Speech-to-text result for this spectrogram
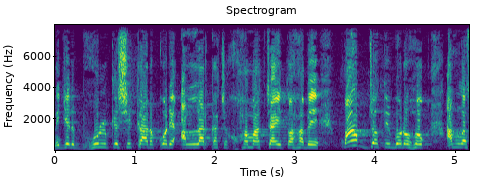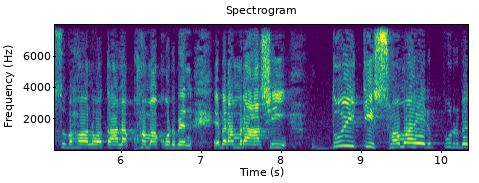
নিজের ভুলকে স্বীকার করে আল্লাহর কাছে ক্ষমা চাইতে হবে। পাপ যত বড় হোক, আল্লাহ সুবহান ও তাআলা ক্ষমা করবেন। এবার আমরা আসি, দুইটি সময়ের পূর্বে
